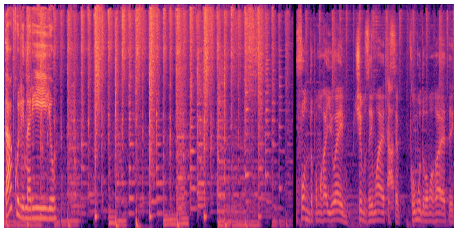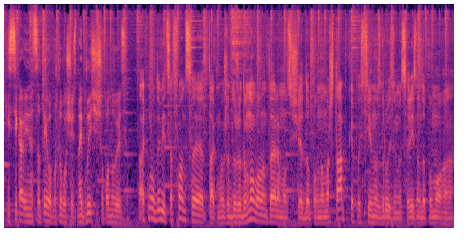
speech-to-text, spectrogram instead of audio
та кулінарією. Фонд допомагає UA. Чим займаєтеся? Кому допомагаєте? Якісь цікаві ініціативи, можливо, щось найближче, що планується. Так, ну дивіться, фонд це так. Ми вже дуже давно волонтеримо ще до повномасштабки постійно з друзями. Це різна допомога,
